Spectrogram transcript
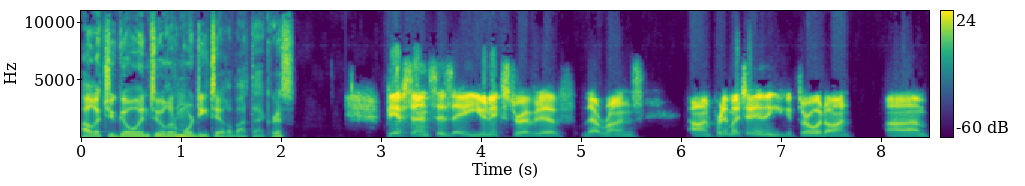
I'll let you go into a little more detail about that, Chris. pfSense is a Unix derivative that runs on pretty much anything you could throw it on. Um,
